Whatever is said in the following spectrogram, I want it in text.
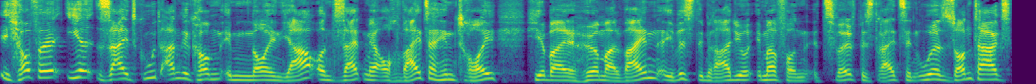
Ich hoffe, ihr seid gut angekommen im neuen Jahr und seid mir auch weiterhin treu hier bei Hör mal Wein. Ihr wisst im Radio immer von 12 bis 13 Uhr sonntags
